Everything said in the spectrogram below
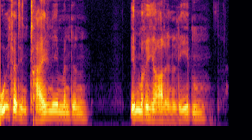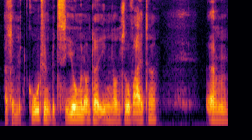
unter den Teilnehmenden im realen Leben, also mit guten Beziehungen unter ihnen und so weiter, ähm,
